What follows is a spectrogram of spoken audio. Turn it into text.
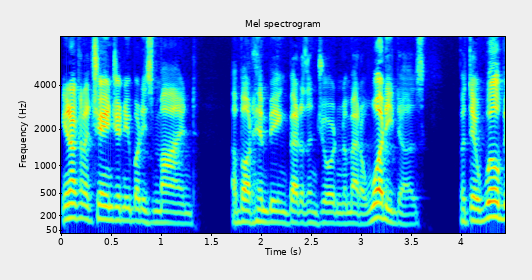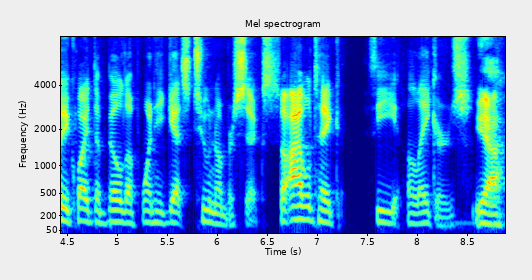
You're not going to change anybody's mind about him being better than Jordan no matter what he does. But there will be quite the buildup when he gets to number six. So I will take the Lakers. Yeah,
